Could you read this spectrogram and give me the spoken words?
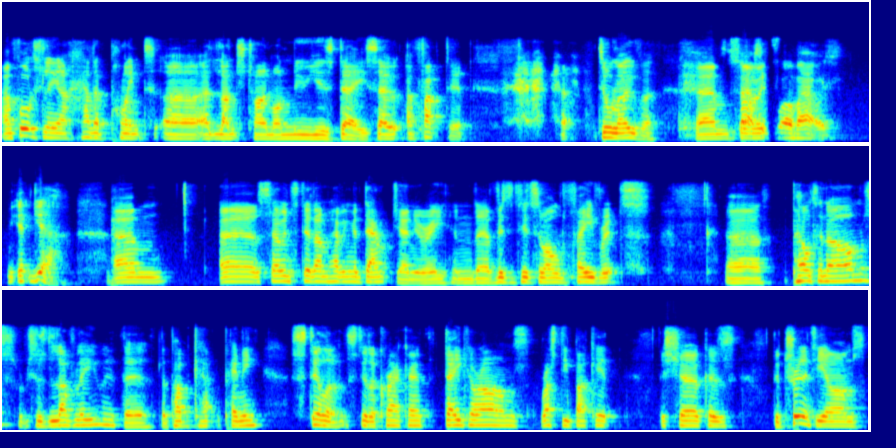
unfortunately, I had a pint uh, at lunchtime on New Year's Day, so I fucked it. It's all over. Um, so it's, 12 hours. Yeah. yeah. Um, uh, so instead, I'm having a damp January and uh, visited some old favourites. Uh, Pelton Arms, which is lovely with the the pub penny, still a still a cracker. Dacre Arms, Rusty Bucket, the Shirkers, the Trinity Arms,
